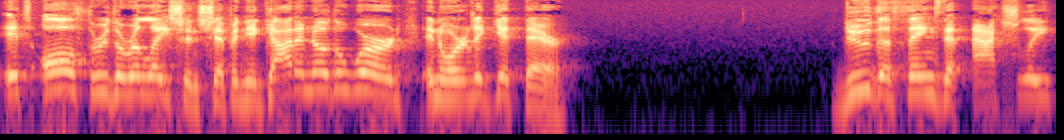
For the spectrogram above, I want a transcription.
It's all through the relationship and you got to know the word in order to get there. Do the things that actually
